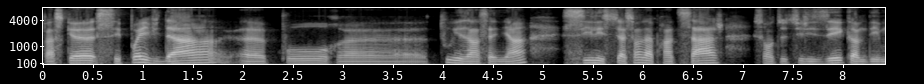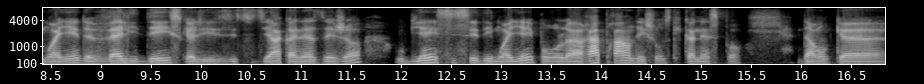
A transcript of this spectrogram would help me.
Parce que c'est pas évident euh, pour euh, tous les enseignants si les situations d'apprentissage sont utilisées comme des moyens de valider ce que les étudiants connaissent déjà, ou bien si c'est des moyens pour leur apprendre des choses qu'ils connaissent pas. Donc, euh,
